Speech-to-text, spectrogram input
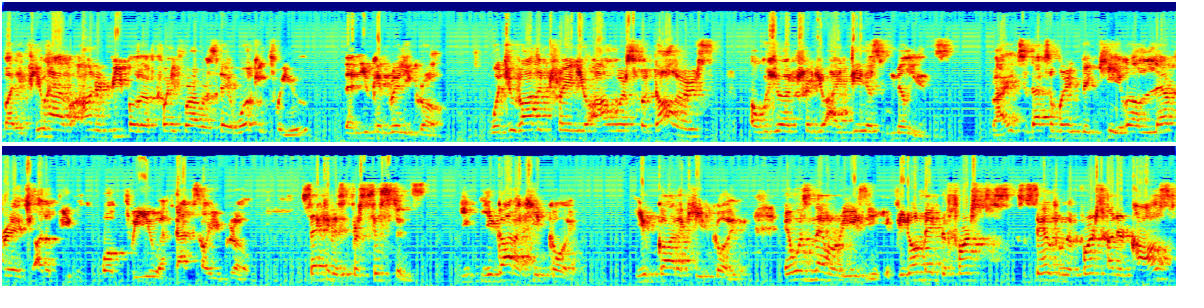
but if you have 100 people who have 24 hours a day working for you, then you can really grow. Would you rather trade your hours for dollars, or would you rather trade your ideas for millions? right? So that's a very big key. You gotta leverage other people to work for you, and that's how you grow. Second is persistence. You, you gotta keep going. You've gotta keep going. It was never easy. If you don't make the first sale from the first 100 calls,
